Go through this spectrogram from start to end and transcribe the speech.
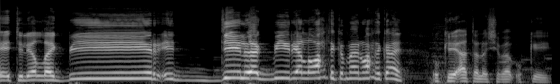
اقتل يلا يا كبير. اديله يا كبير. يلا واحدة كمان واحدة كمان. okay قتله يا شباب. okay.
